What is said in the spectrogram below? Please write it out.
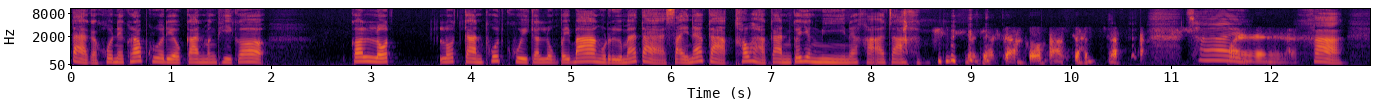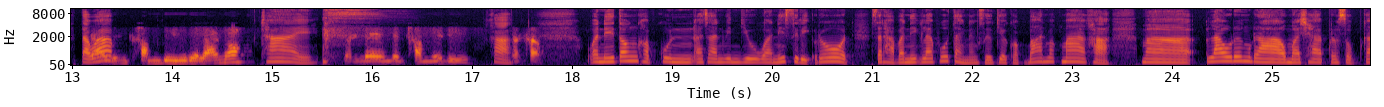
แต่กับคนในครอบครัวเดียวกันบางทีก็ก็ลดลดการพูดคุยกันลงไปบ้าง หรือแม้แต่ใส่หน้ากากเข้าหากันก็ยังมีนะคะ อาจารย์บรรยากาศเขาหากัน ใช่แหมค่ะ แต่ว่ากลยเป็นคำดีไปแล้วเนาะใช่จากเดิมเป็นคำไม่ดีค่ะนะครับ วันนี้ต้องขอบคุณอาจารย์วินยูวานิสิริโรธสถาปนิกและผู้แต่งหนังสือเกี่ยวกับบ้านมาก ๆ ค่ะ มาเล่าเรื่องราวมาแชร์ประสบก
